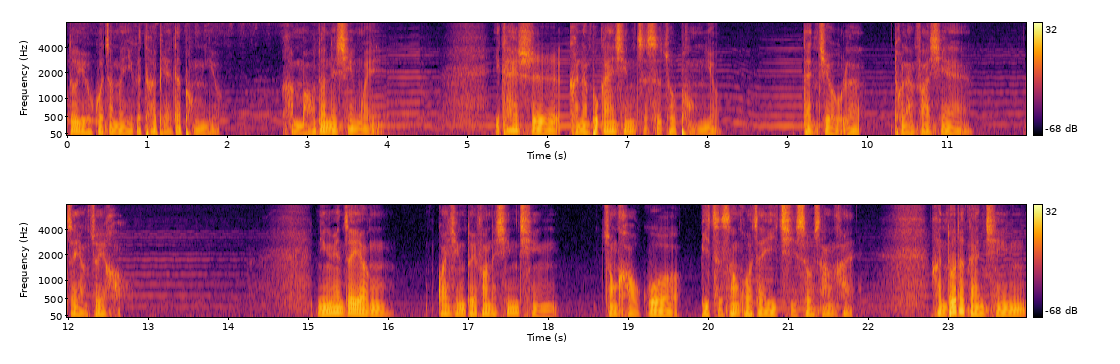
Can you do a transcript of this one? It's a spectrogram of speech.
都有过这么一个特别的朋友，很矛盾的行为。一开始可能不甘心只是做朋友，但久了突然发现这样最好，宁愿这样关心对方的心情。总好过彼此生活在一起受伤害，很多的感情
